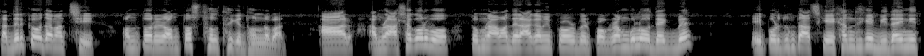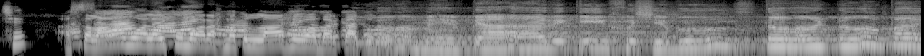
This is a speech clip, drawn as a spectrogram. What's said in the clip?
তাদেরকেও জানাচ্ছি অন্তরের অন্তঃস্থল থেকে ধন্যবাদ। আর আমরা আশা করব তোমরা আমাদের আগামী পর্বের প্রোগ্রামগুলোও দেখবে। এই পর্যন্ত আজকে এখান থেকে বিদায় নিচ্ছি। আসসালামু আলাইকুম ওয়া রাহমাতুল্লাহি ওয়া বারাকাতুহু। تو ہونٹوں پر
